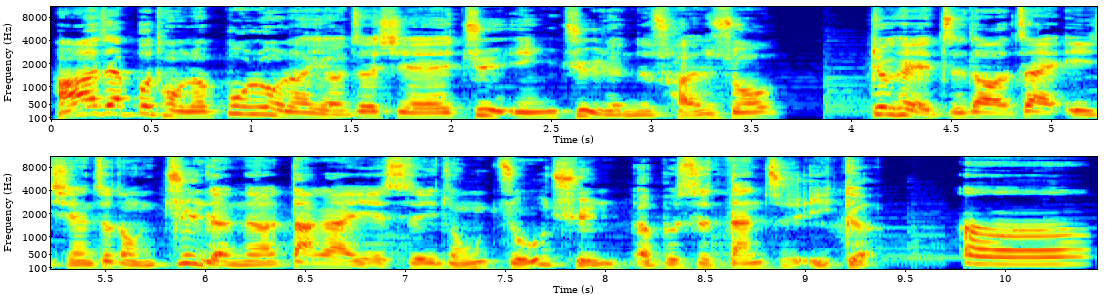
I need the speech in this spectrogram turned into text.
好啊，在不同的部落呢，有这些巨婴巨人的传说，就可以知道，在以前这种巨人呢，大概也是一种族群，而不是单指一个。嗯，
